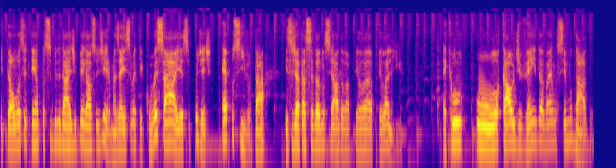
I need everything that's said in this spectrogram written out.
então você tem a possibilidade de pegar o seu dinheiro. Mas aí você vai ter que conversar e assim por diante. É possível, tá? Isso já está sendo anunciado lá pela, pela liga. É que o, o local de venda vai ser mudado,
